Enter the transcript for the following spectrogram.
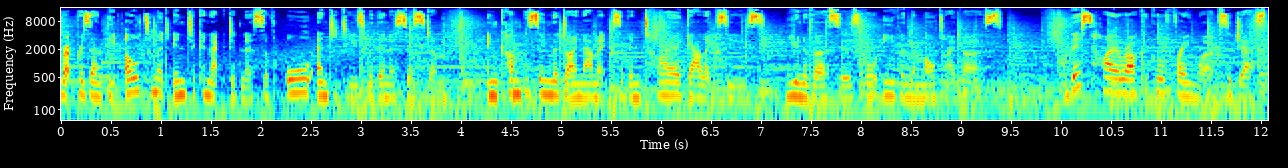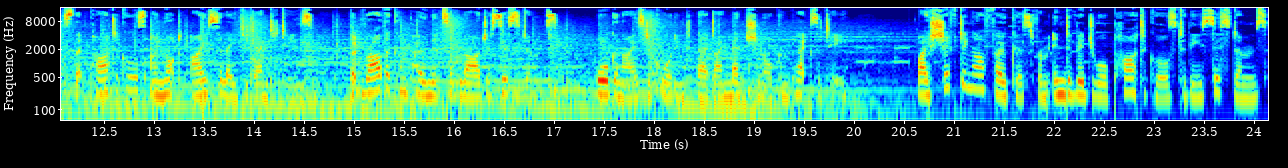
represent the ultimate interconnectedness of all entities within a system, encompassing the dynamics of entire galaxies, universes, or even the multiverse. This hierarchical framework suggests that particles are not isolated entities, but rather components of larger systems, organized according to their dimensional complexity. By shifting our focus from individual particles to these systems,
